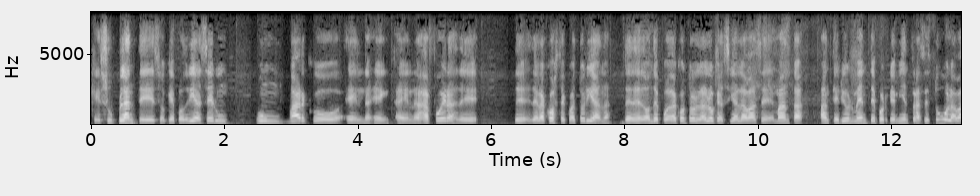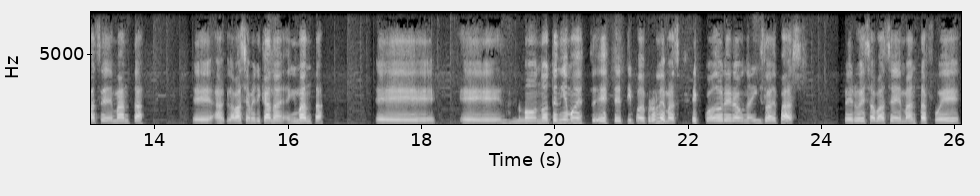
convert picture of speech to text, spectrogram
que suplante eso, que podría ser un un barco en, en, las afueras de, de, la costa ecuatoriana, desde donde pueda controlar lo que hacía la base de Manta anteriormente, porque mientras estuvo la base de Manta, eh, la base americana en Manta, eh, eh, no, no, teníamos este, este, tipo de problemas. Ecuador era una isla de paz, pero esa base de Manta fue,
